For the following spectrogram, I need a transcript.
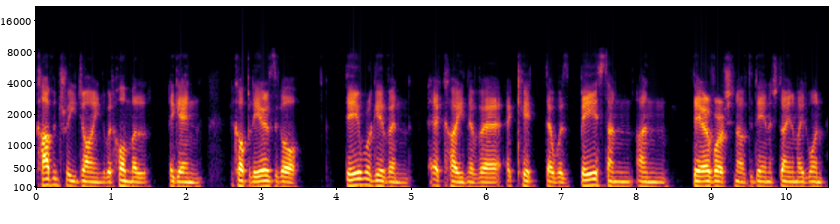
Coventry joined with Hummel again a couple of years ago, they were given a kind of a, a kit that was based on on their version of the Danish Dynamite one,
